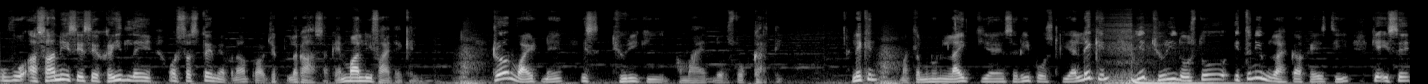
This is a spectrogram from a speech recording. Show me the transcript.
वो आसानी से इसे खरीद लें और सस्ते में अपना प्रोजेक्ट लगा सकें माली फ़ायदे के लिए। ट्रोन वाइट ने इस थ्योरी की हमायत दोस्तों कर दी। लेकिन मतलब उन्होंने लाइक किया है, इसे रीपोस्ट किया। लेकिन ये थ्योरी दोस्तों इतनी मुजाहका खेज थी कि इसे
